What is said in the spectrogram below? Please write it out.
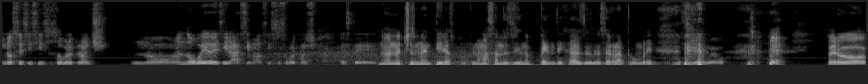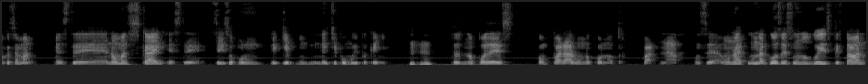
no sé si se hizo sobre Crunch. No, no voy a decir, ah, Simón se hizo sobre Crunch. Este, No anoches mentiras, porque nomás andas diciendo pendejadas desde hace rato, hombre. Sí, a huevo. Pero, ¿qué se llama? Este, No Man's Sky, este, se hizo por un, equi- un equipo muy pequeño. Entonces no puedes comparar uno con otro. Para nada. O sea, una, una cosa es unos güeyes que estaban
